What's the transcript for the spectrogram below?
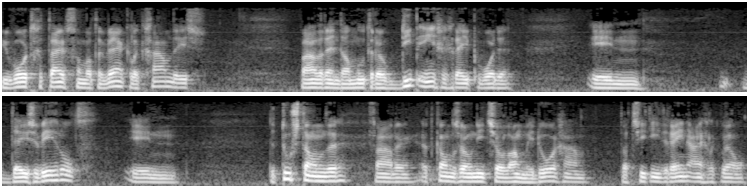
Uw woord getuigt van wat er werkelijk gaande is. Vader, en dan moet er ook diep ingegrepen worden in deze wereld, in de toestanden. Vader, het kan zo niet zo lang meer doorgaan. Dat ziet iedereen eigenlijk wel.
